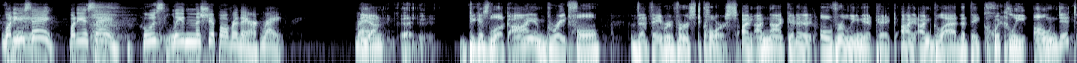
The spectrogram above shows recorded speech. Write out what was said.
What do you say? What do you say? Who's leading the ship over there? Right. Right. Yeah, uh, because look, I am grateful that they reversed course. I'm, I'm not going to overly nitpick. I, I'm glad that they quickly owned it,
